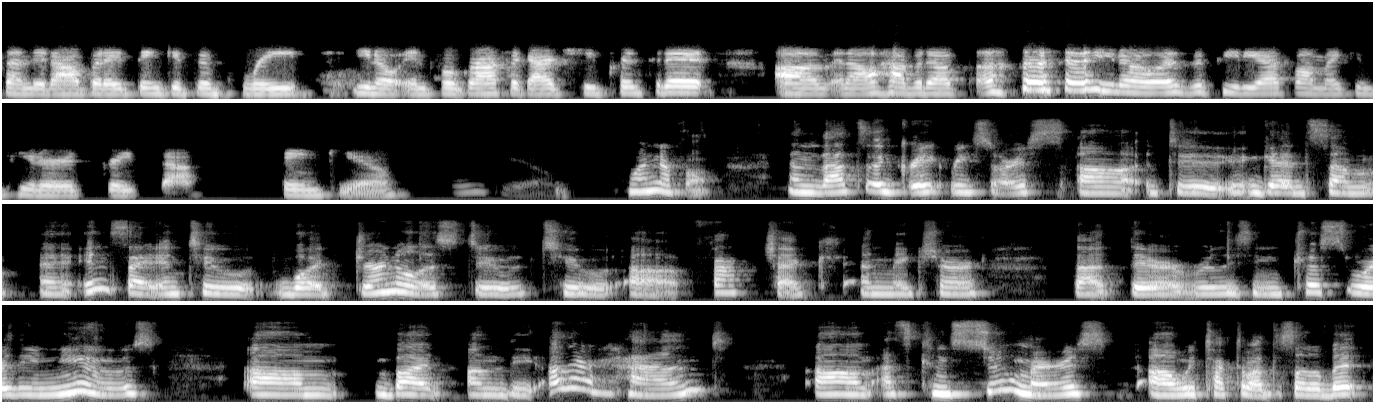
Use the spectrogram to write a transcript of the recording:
send it out, but I think it's a great, you know, infographic. I actually printed it um, and I'll have it up, you know, as a PDF on my computer. It's great stuff. Thank you. Thank you. Wonderful. And that's a great resource uh, to get some uh, insight into what journalists do to uh, fact check and make sure that they're releasing trustworthy news. Um, but on the other hand, um, as consumers, uh, we talked about this a little bit,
